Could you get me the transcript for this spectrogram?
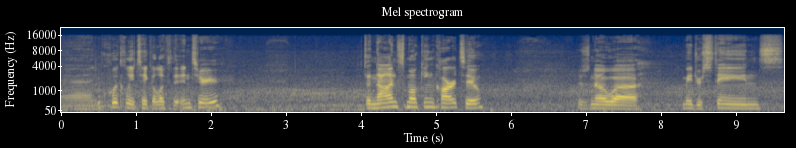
And quickly take a look at the interior. It's a non-smoking car too. There's no uh, major stains,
